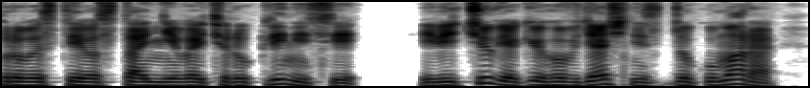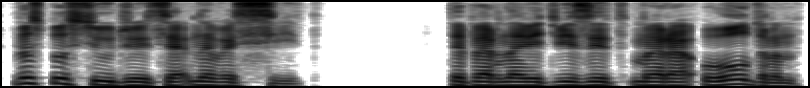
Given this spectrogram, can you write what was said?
провести останній вечір у клініці і відчув, як його вдячність до кумара розповсюджується на весь світ. Тепер навіть візит мера Уолдрон,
